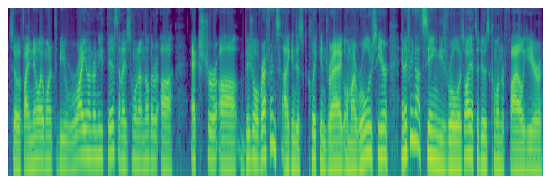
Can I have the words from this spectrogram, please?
So if I know I want it to be right underneath this and I just want another uh, extra uh, visual reference, I can just click and drag on my rulers here. And if you're not seeing these rulers, all you have to do is come under File here,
